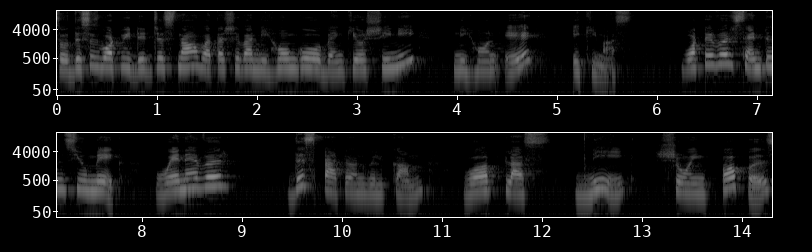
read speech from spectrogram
So, this is what we did just now. Watashi wa nihongo o benkyou shi ni nihon e ikimasu. Whatever sentence you make, whenever this pattern will come, verb plus ni showing purpose,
